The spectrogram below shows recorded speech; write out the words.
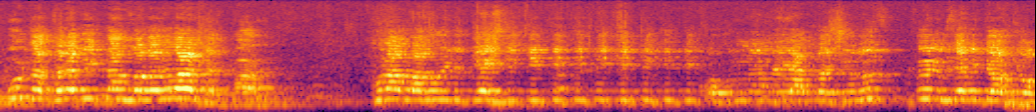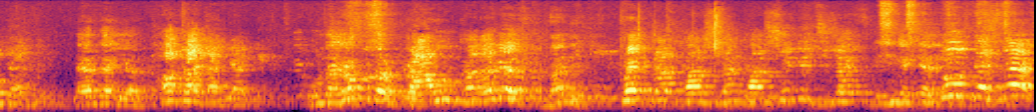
burada trafik lambaları vardı. Vardı. Kurallara uyduk geçtik gittik gittik gittik gittik okulun önüne yaklaşıyoruz. Önümüze bir dört yol geldi. Nereden geldi? Hatay'dan geldi. Burada yok mu dört yol? Yahu Karagöz. Efendim. Tekrar karşıdan karşıya geçeceğiz. İyi geçelim. Dur desene.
